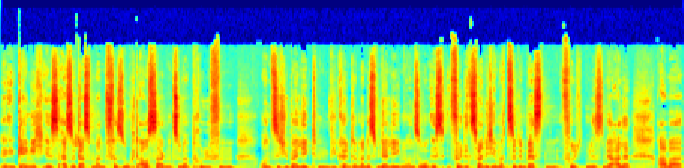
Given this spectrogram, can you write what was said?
gängig ist, also dass man versucht, Aussagen zu überprüfen und sich überlegt, hm, wie könnte man das widerlegen und so. Es führt jetzt zwar nicht immer zu den besten Früchten, wissen wir alle, aber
